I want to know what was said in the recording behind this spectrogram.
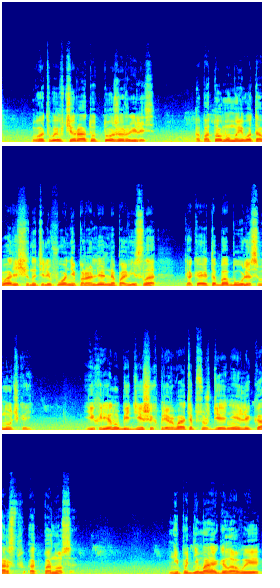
— «вот вы вчера тут тоже рылись, а потом у моего товарища на телефоне параллельно повисла какая-то бабуля с внучкой. И хрен убедишь их прервать обсуждение лекарств от поноса. Не поднимая головы,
